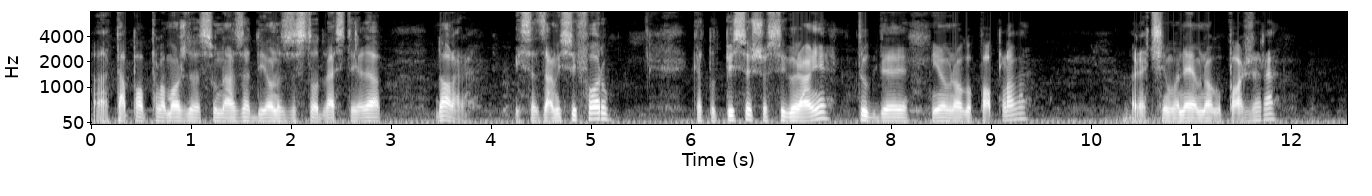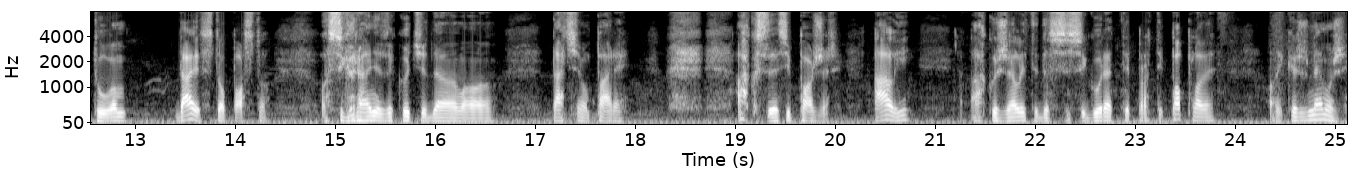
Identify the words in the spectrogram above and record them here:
a ta poplava možda vas unazadi ono za 100-200 hiljada dolara. I sad zamisli foru, kad potpisuješ osiguranje, tu gde ima mnogo poplava, recimo nema mnogo požara, tu vam daju 100% osiguranje za kuću da vam daće vam pare ako se desi požar. Ali, ako želite da se osigurate protiv poplave, oni kažu ne može.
